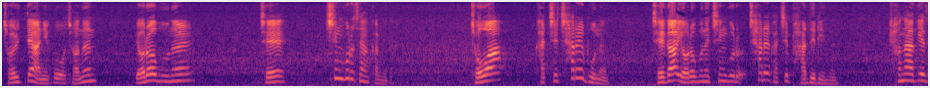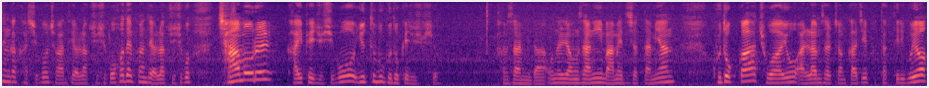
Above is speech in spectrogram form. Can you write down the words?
절대 아니고 저는 여러분을 제 친구로 생각합니다. 저와 같이 차를 보는 제가 여러분의 친구를 차를 같이 봐드리는 편하게 생각하시고 저한테 연락 주시고 허 대표한테 연락 주시고 자모를 가입해 주시고 유튜브 구독해 주십시오. 감사합니다. 오늘 영상이 마음에 드셨다면 구독과 좋아요, 알람 설정까지 부탁드리고요.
